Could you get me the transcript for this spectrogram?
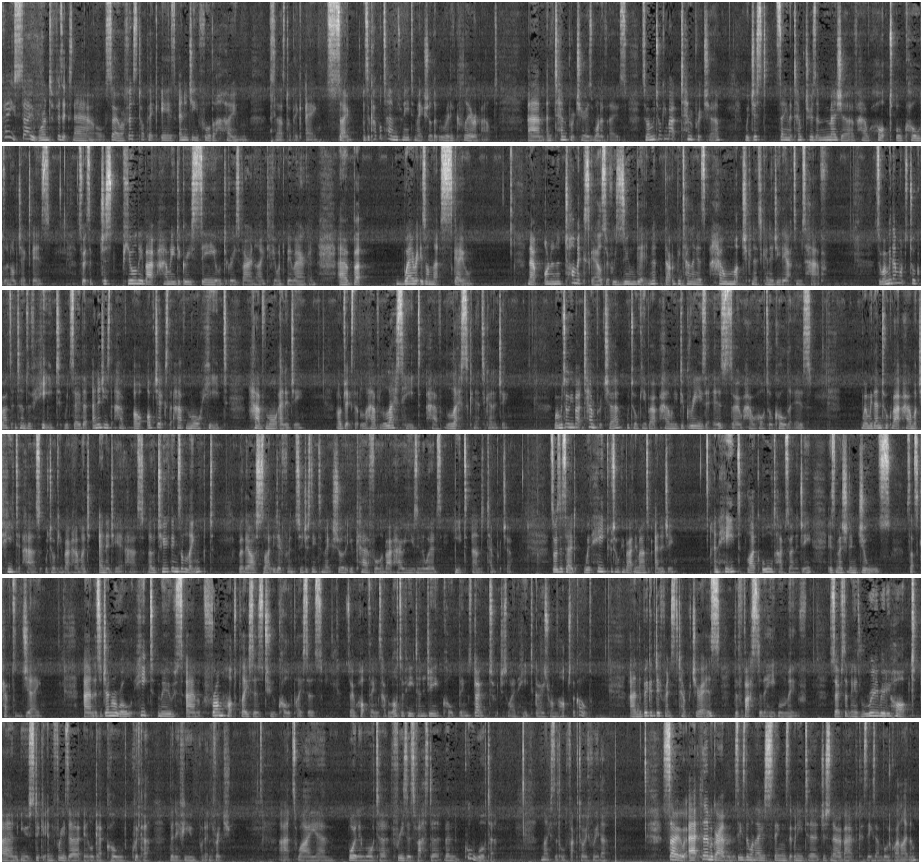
Okay, so we're on to physics now. So our first topic is energy for the home. So that's topic A. So there's a couple terms we need to make sure that we're really clear about. Um, and temperature is one of those. So when we're talking about temperature, we're just saying that temperature is a measure of how hot or cold an object is. So it's just purely about how many degrees C or degrees Fahrenheit, if you want to be American, uh, but where it is on that scale. Now, on an atomic scale, so if we zoomed in, that would be telling us how much kinetic energy the atoms have. So when we then want to talk about it in terms of heat, we'd say that energies that have uh, objects that have more heat have more energy. Objects that have less heat have less kinetic energy. When we're talking about temperature, we're talking about how many degrees it is, so how hot or cold it is. When we then talk about how much heat it has, we're talking about how much energy it has. Now, the two things are linked, but they are slightly different, so you just need to make sure that you're careful about how you're using the words heat and temperature. So, as I said, with heat, we're talking about the amount of energy. And heat, like all types of energy, is measured in joules. So that's capital J. And as a general rule, heat moves um, from hot places to cold places. So hot things have a lot of heat energy, cold things don't, which is why the heat goes from the hot to the cold. And the bigger the difference the temperature is, the faster the heat will move. So if something is really, really hot and you stick it in the freezer, it'll get cold quicker than if you put it in the fridge. That's why um, boiling water freezes faster than cool water. Nice little factoid for you there. So, uh, thermograms, these are one of those things that we need to just know about because the exam board quite like them.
